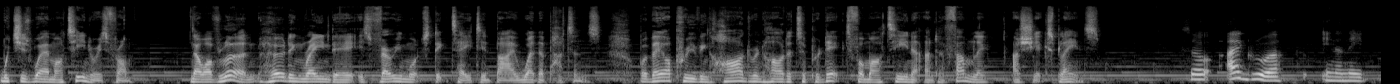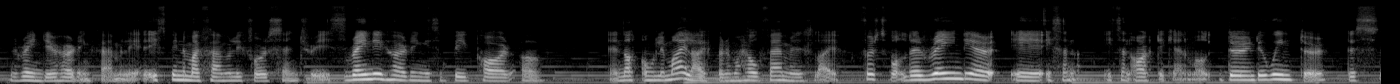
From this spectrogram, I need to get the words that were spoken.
which is where Martina is from. Now, I've learned herding reindeer is very much dictated by weather patterns, but they are proving harder and harder to predict for Martina and her family, as she explains. So, I grew up in a reindeer herding family. It's been in my family for centuries. Reindeer herding is a big part of not only my life but my whole family's life. First of all, the reindeer uh, is an it's an Arctic animal. During the winter, this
